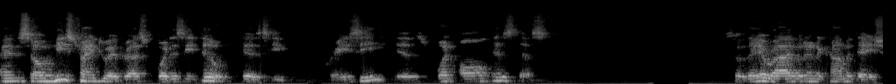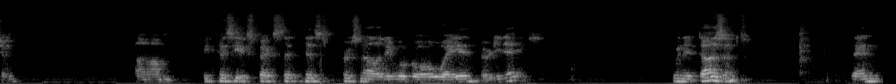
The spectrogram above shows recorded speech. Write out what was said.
And so he's trying to address what does he do? Is he crazy? Is what all is this? So they arrive at an accommodation um, because he expects that his personality will go away in 30 days. When it doesn't, then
